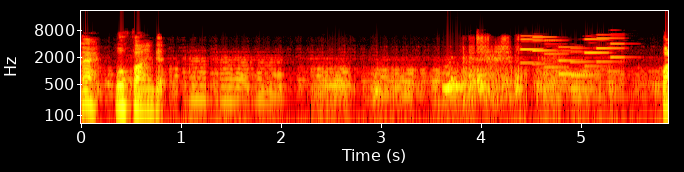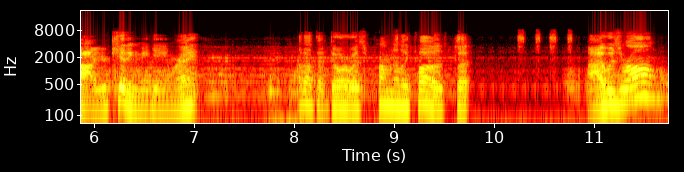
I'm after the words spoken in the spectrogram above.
Ah, we'll find it. Wow, you're kidding me, game, right? I thought that door was permanently closed, but I was wrong.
